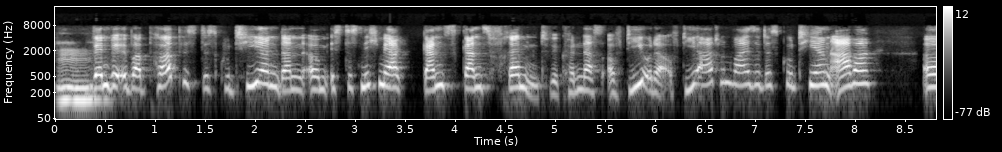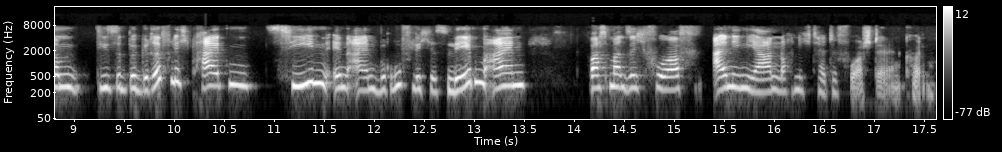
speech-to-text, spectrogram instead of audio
mhm. wenn wir über Purpose diskutieren, dann ähm, ist es nicht mehr ganz, ganz fremd. Wir können das auf die oder auf die Art und Weise diskutieren, aber ähm, diese Begrifflichkeiten ziehen in ein berufliches Leben ein, was man sich vor einigen Jahren noch nicht hätte vorstellen können.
